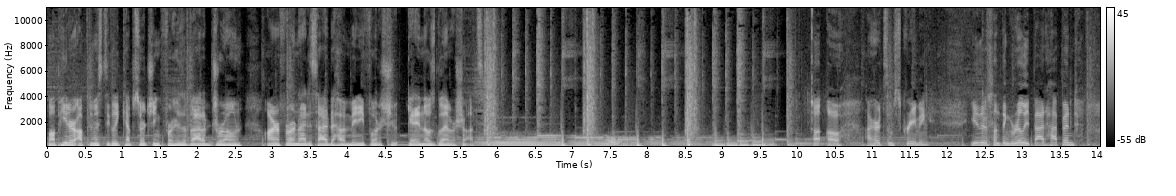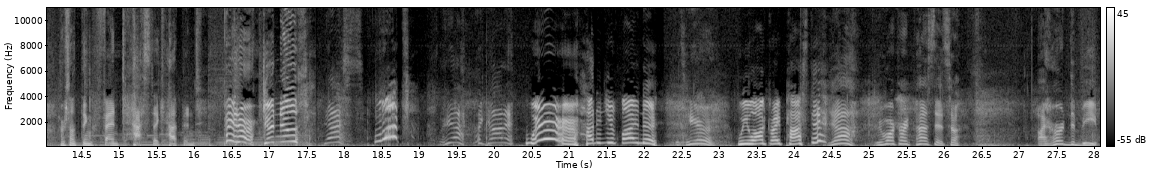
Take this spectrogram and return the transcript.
While Peter optimistically kept searching for his Avata drone, Arnifer and I decided to have a mini photo shoot, getting those glamour shots. Uh-oh, I heard some screaming. Either something really bad happened or something fantastic happened. Peter, good news? Yes! What? Yeah, I got it. Where? How did you find it? It's here. We walked right past it? Yeah, we walked right past it. So I heard the beep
